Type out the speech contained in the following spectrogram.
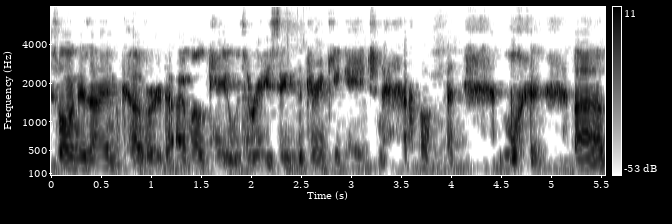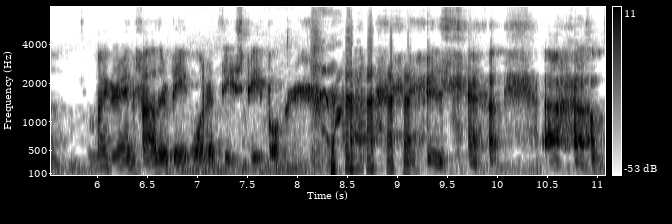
As long as I'm covered, I'm okay with raising the drinking age now. um, my grandfather being one of these people. so, um,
